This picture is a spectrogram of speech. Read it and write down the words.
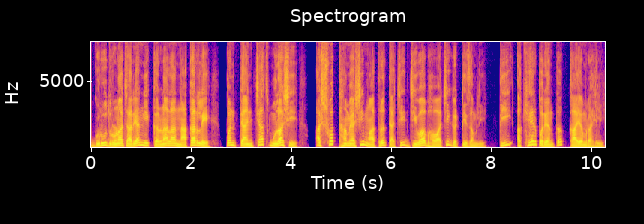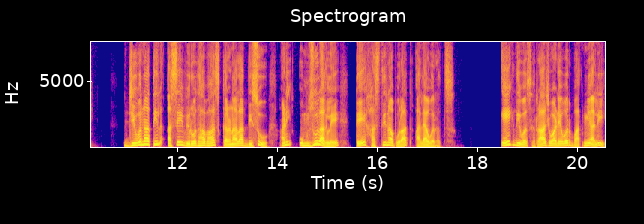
गुरु द्रोणाचार्यांनी कर्णाला नाकारले पण त्यांच्याच मुलाशी अश्वत्थाम्याशी मात्र त्याची जीवाभावाची गट्टी जमली. ती अखेरपर्यंत कायम राहिली. जीवनातील असे विरोधाभास कर्णाला दिसू आणि उमजू लागले ते हस्तिनापुरात आल्यावरच. एक दिवस राजवाड्यावर बातमी आली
